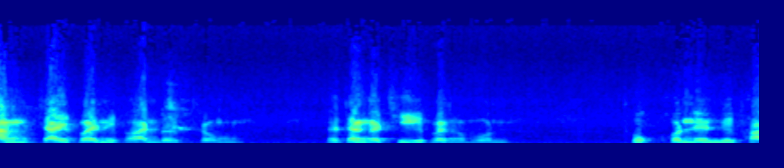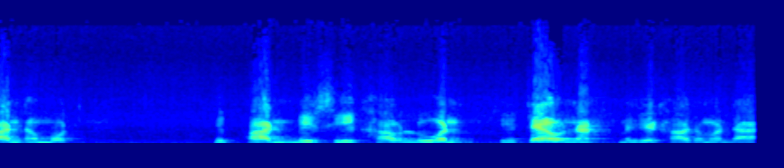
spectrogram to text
ตั้งใจไปนิพพานโดยตรง แล้วท่านก็ชี้ไปข้างบน ทุกคนเห็นนิพพานทั้งหมด นิพพานมีสีขาวล้วน สีแก้วนะ ไม่ใช่ขาวธรรมดา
